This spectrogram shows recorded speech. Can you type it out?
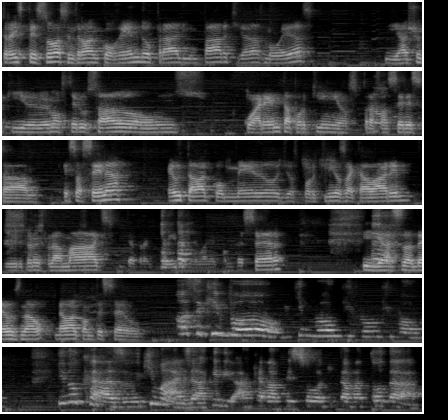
três pessoas entravam correndo para limpar, tirar as moedas e acho que devemos ter usado uns 40 porquinhos para fazer essa, essa cena. Eu estava com medo de os porquinhos acabarem. O diretor me falou, Max, fica tranquilo, não vai acontecer. E graças a Deus não, não aconteceu. Nossa, que bom, que bom, que bom, que bom. E no caso, o que mais? Aquele, aquela pessoa que estava toda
